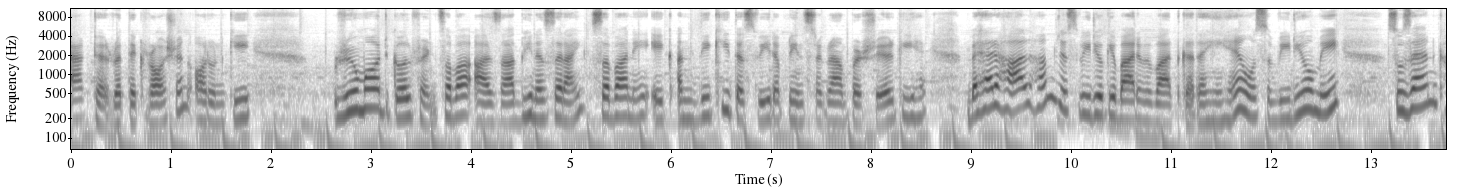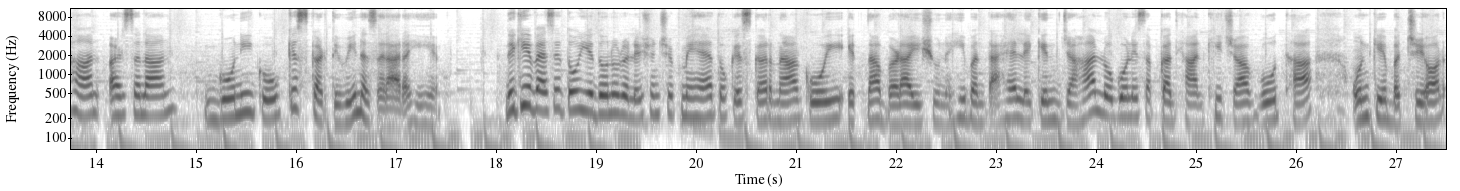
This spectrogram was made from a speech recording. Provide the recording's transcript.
एक्टर ऋतिक रोशन और उनकी रूमर्ड गर्लफ्रेंड सबा आज़ाद भी नज़र आई। सबा ने एक अनदेखी तस्वीर अपने इंस्टाग्राम पर शेयर की है। बहरहाल, हम जिस वीडियो के बारे में बात कर रहे हैं, उस वीडियो में सुजैन खान अरसलान गोनी को किस करती हुई नज़र आ रही है? देखिए, वैसे तो ये दोनों रिलेशनशिप में है तो किस करना कोई इतना बड़ा इशू नहीं बनता है, लेकिन जहाँ लोगों ने सबका ध्यान खींचा, वो था उनके बच्चे और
